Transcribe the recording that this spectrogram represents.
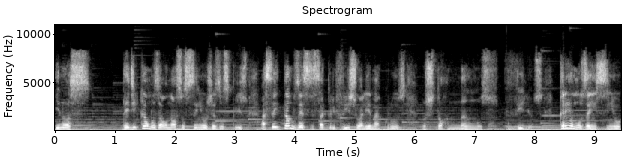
e nos dedicamos ao nosso Senhor Jesus Cristo, aceitamos esse sacrifício ali na cruz, nos tornamos filhos. Cremos em Senhor,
